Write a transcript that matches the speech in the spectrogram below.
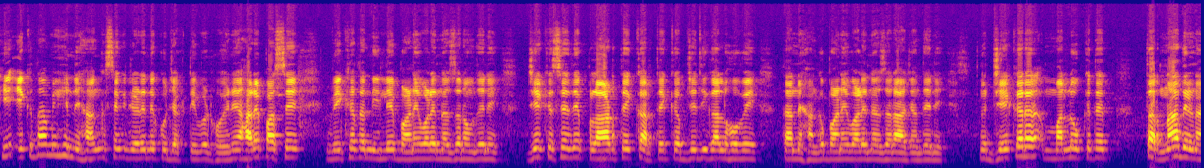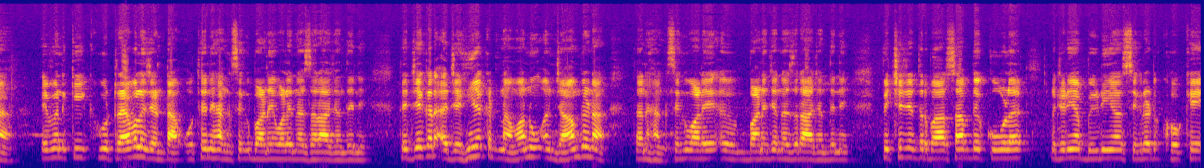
ਕਿ ਇੱਕਦਮ ਹੀ ਨਿਹੰਗ ਸਿੰਘ ਜਿਹੜੇ ਨੇ ਕੁਝ ਐਕਟੀਵੇਟ ਹੋਏ ਨੇ, ਹਰੇ ਪਾਸੇ ਵੇਖਿਆ ਤਾਂ ਨੀਲੇ ਬਾਣੇ ਵਾਲੇ ਨਜ਼ਰ ਆਉਂਦੇ ਨੇ। ਜੇ ਕਿਸੇ ਦੇ ਪਲਾਟ ਤੇ ਘਰ ਤੇ ਕਬਜ਼ੇ ਦੀ ਗੱਲ ਹੋਵੇ ਤਾਂ ਨਿਹੰਗ ਬਾਣੇ ਵਾਲੇ ਨਜ਼ਰ ਆ ਜਾਂਦੇ ਨੇ। ਜੇਕਰ ਮੰਨ ਲਓ ਕਿਤੇ ਧਰਨਾ ਦੇਣਾ ਇਵਨ ਕਿ ਕੋਈ ਟਰੈਵਲ ਏਜੰਟ ਆ, ਉੱਥੇ ਨਿਹੰਗ ਸਿੰਘ ਬਾਣੇ ਵਾਲੇ ਨਜ਼ਰ ਆ ਜਾਂਦੇ ਨੇ। ਤੇ ਜੇਕਰ ਅਜਿਹੀਆਂ ਘਟਨਾਵਾਂ ਨੂੰ ਅੰਜਾਮ ਦੇਣਾ, ਤਾਂ ਨਿਹੰਗ ਸਿੰਘ ਵਾਲੇ ਬਾਣੇ 'ਚ ਨਜ਼ਰ ਆ ਜਾਂਦੇ ਨੇ। ਪਿੱਛੇ ਜੇ ਦਰਬਾਰ ਸਾਹਿਬ ਦੇ ਕੋਲ ਜਿਹੜੀਆਂ ਬੀੜੀਆਂ, ਸਿਗਰਟ, ਖੋਖੇ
